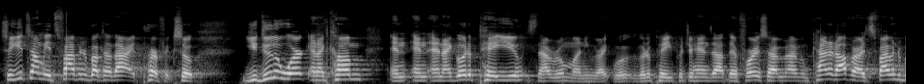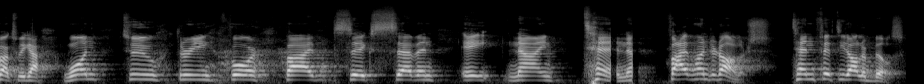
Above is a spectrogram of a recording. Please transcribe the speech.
So you tell me it's 500 bucks. All right, perfect. So you do the work and I come and, and, and I go to pay you. It's not real money, right? We're going to pay you. Put your hands out there for you. So I'm, I'm counted off. All right, it's 500 bucks. We got one, two, three, four, five, six, seven, eight, nine, ten, $500. 10 $50 bills.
